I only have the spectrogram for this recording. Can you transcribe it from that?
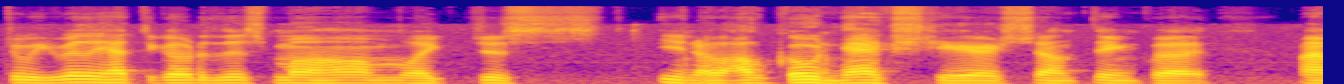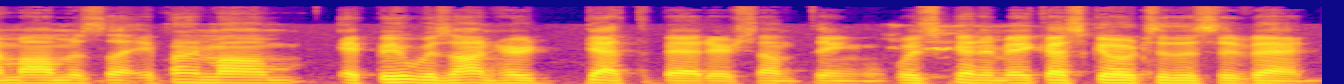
do we really have to go to this, mom? Like, just you know, I'll go next year or something. But my mom was like, if my mom, if it was on her deathbed or something, was going to make us go to this event.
